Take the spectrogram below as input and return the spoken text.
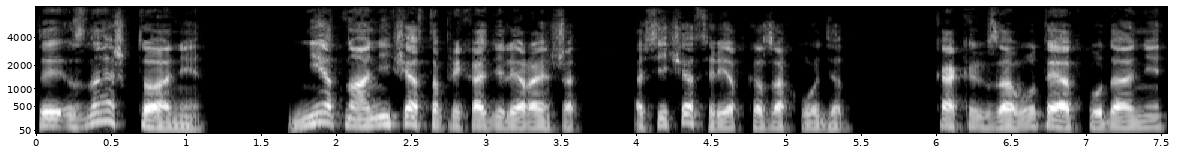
Ты знаешь, кто они? Нет, но они часто приходили раньше, а сейчас редко заходят. Как их зовут и откуда они?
